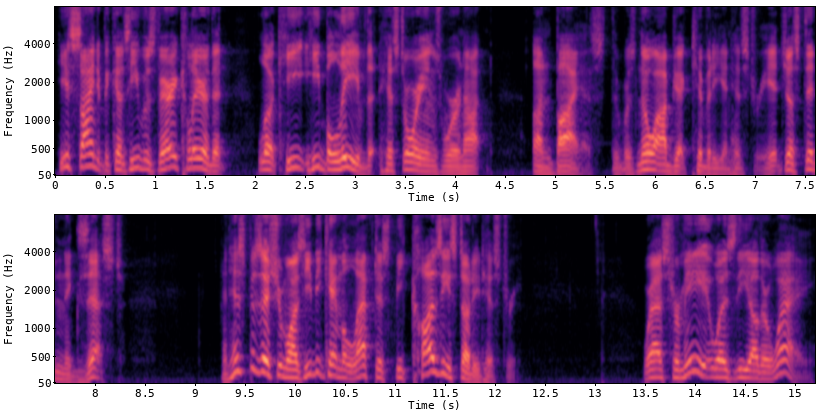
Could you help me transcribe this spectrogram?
He assigned it because he was very clear that, look, he, he believed that historians were not unbiased. There was no objectivity in history, it just didn't exist. And his position was he became a leftist because he studied history. Whereas for me, it was the other way.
